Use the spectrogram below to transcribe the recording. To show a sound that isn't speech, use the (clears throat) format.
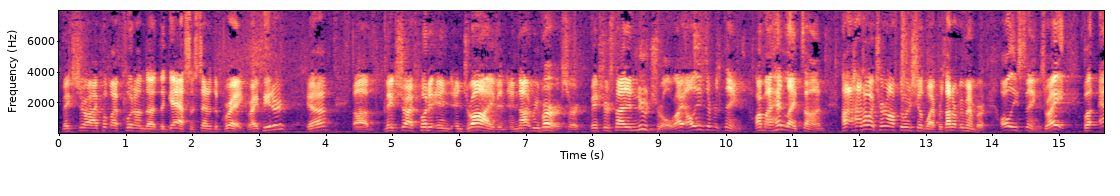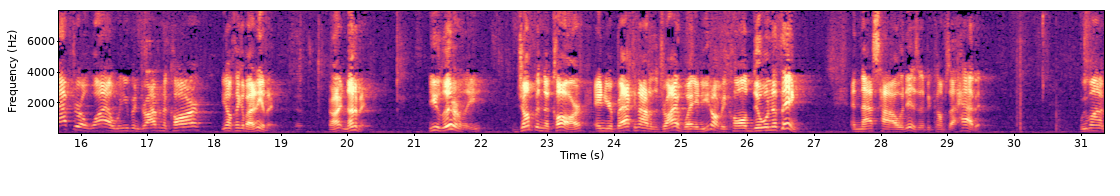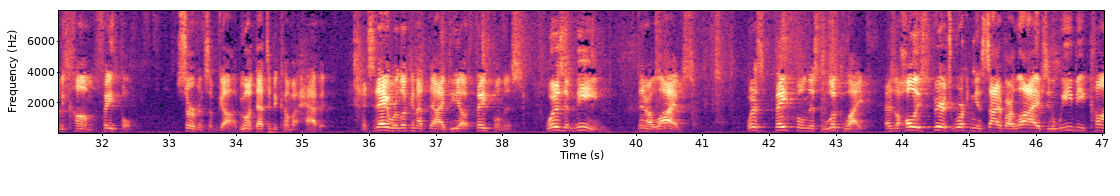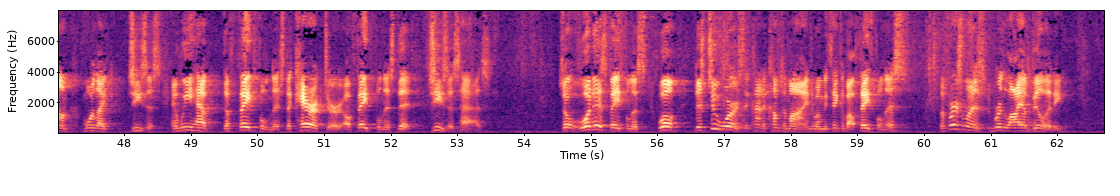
Make sure I put my foot on the, the gas instead of the brake, right, Peter? Yeah? Uh, make sure I put it in, in drive and, and, not reverse, or make sure it's not in neutral, right? All these different things. Are my headlights on? How, how do I turn off the windshield wipers? I don't remember. All these things, right? But after a while, when you've been driving a car, you don't think about any of it. All right? None of it. You literally jump in the car and you're backing out of the driveway and you don't recall doing a thing. And that's how it is. It becomes a habit. We want to become faithful servants of God. We want that to become a habit. And today we're looking at the idea of faithfulness. What does it mean in our lives? What does faithfulness look like as the Holy Spirit's working inside of our lives and we become more like Jesus and we have the faithfulness, the character of faithfulness that Jesus has. So, what is faithfulness? Well, there's two words that kind of come to mind when we think about faithfulness. The first one is reliability.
